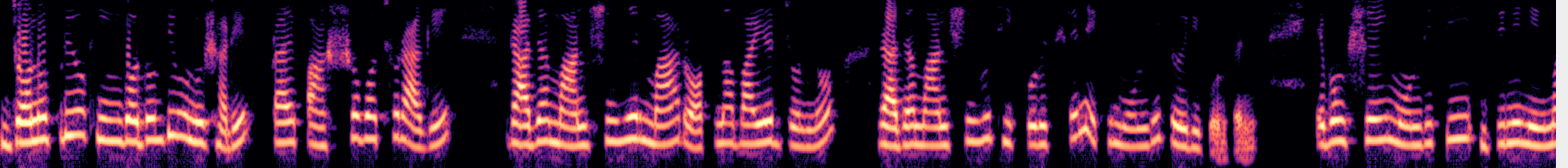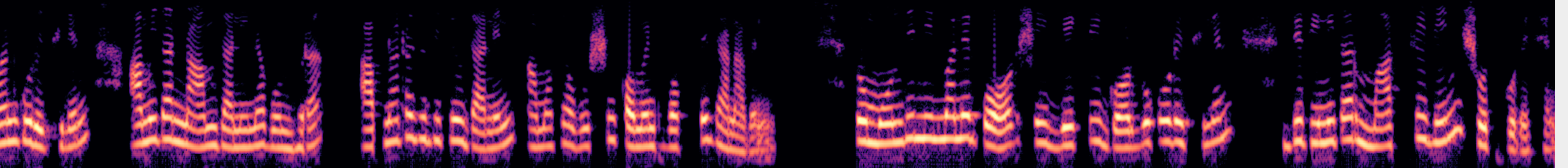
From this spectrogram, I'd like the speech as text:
জনপ্রিয় কিংবদন্তি অনুসারে প্রায় পাঁচশো বছর আগে রাজা মানসিংহের মা রত্নাবাইয়ের জন্য রাজা মানসিংহ ঠিক করেছিলেন একটি মন্দির তৈরি করবেন। এবং সেই মন্দিরটি যিনি নির্মাণ করেছিলেন, আমি তার নাম জানি না বন্ধুরা। আপনারা যদি কেউ জানেন, আমাকে অবশ্যই কমেন্ট বক্সে জানাবেন। তো মন্দির নির্মাণের পর সেই ব্যক্তি গর্ব করেছিলেন যে তিনি তার মাতৃ ঋণ শোধ করেছেন।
